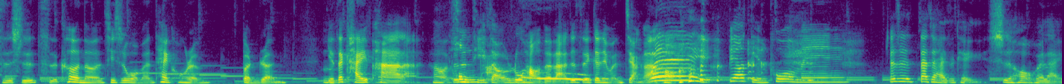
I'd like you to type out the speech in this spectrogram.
此时此刻呢，其实我们太空人本人也在开趴啦。哦，这是提早录好的啦，就直接跟你们讲啊。吼喂，不要点破咩？但是大家还是可以事后回来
